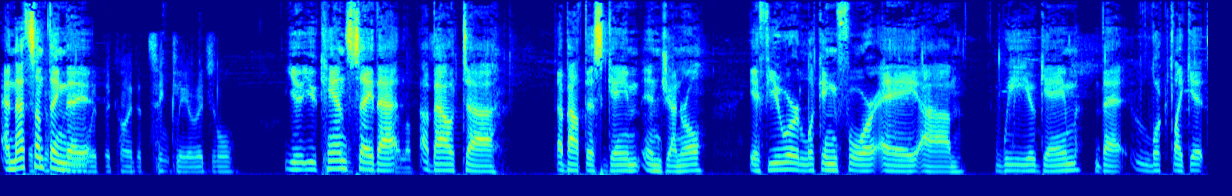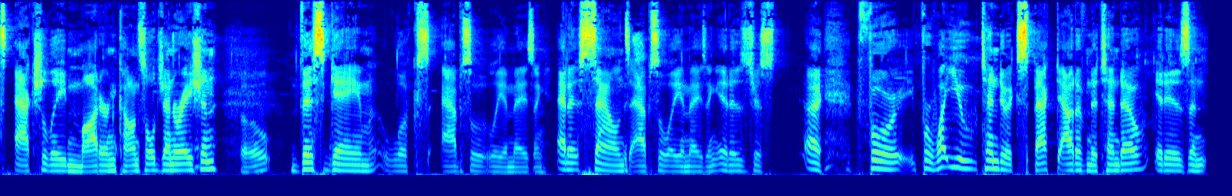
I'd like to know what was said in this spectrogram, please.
And that's something that with the kind of tinkly original. You you can say that about uh, about this game in general. If you were looking for a um, Wii U game that looked like it's actually modern console generation, Oh, this game looks absolutely amazing, and it sounds absolutely amazing. It is just uh, for for what you tend to expect out of Nintendo. It is an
